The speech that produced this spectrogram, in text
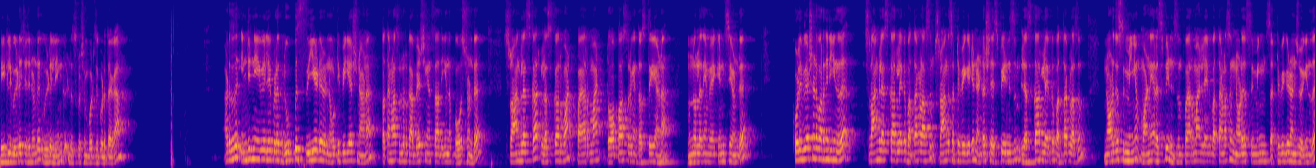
ഡീറ്റെയിൽ വീഡിയോ ചെയ്തിട്ടുണ്ട്. വീഡിയോ ലിങ്ക് ഡിസ്ക്രിപ്ഷൻ ബോക്സിൽ കൊടുത്തേക്കാം. അടുത്തത് ഇന്ത്യൻ നേവിയിലേക്കുള്ള ഗ്രൂപ്പ് സിയുടെ ഒരു നോട്ടിഫിക്കേഷൻ ആണ് പത്താം ക്ലാസ് ഉള്ളവർക്ക് അപേക്ഷിക്കാൻ സാധിക്കുന്ന പോസ്റ്റ് ഉണ്ട്. സ്ട്രാങ് lascar lascar one fireman topass തുടങ്ങിയ തസ്തികയാണ്. മുന്നൂറിലധികം വേക്കൻസി ഉണ്ട്. ക്വാളിഫിക്കേഷൻ പറഞ്ഞിരിക്കുന്നത് സ്ട്രാങ് ലെസ്കാറിലേക്ക് പത്താം ക്ലാസ്സും സ്ട്രാങ് സർട്ടിഫിക്കറ്റും രണ്ട് വർഷം എക്സ്പീരിയൻസും ലെസ്കാറിലേക്ക് പത്താം ക്ലാസ്സും നോളജ് സ്വിമ്മിങ്ങും വൺ ഇയർ എക്സ്പീരിയൻസും ഫയർമാനിലേക്ക് പത്താം ക്ലാസ്സും നോളജ് ഓഫ് സർട്ടിഫിക്കറ്റാണ് ചോദിക്കുന്നത്.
